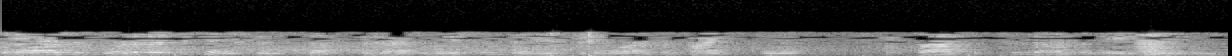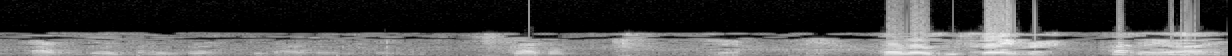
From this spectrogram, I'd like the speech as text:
The Waterford Board of Education sets the graduation date for the Waterford High School class of 2018 as June 21st, 2018. Second. Okay. All those in favor, say aye.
